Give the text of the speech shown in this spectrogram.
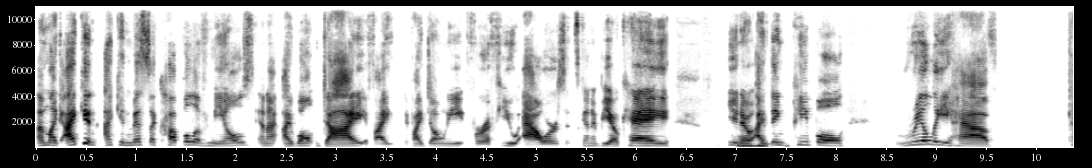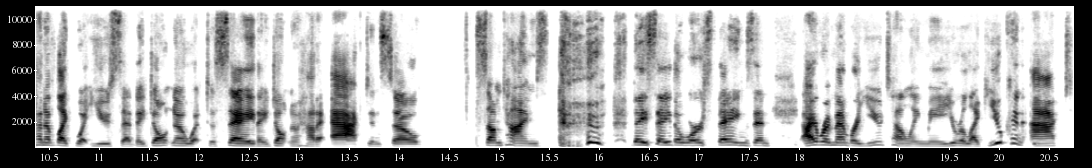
I'm like, I can I can miss a couple of meals and I, I won't die if I if I don't eat for a few hours. It's gonna be okay. You know, mm-hmm. I think people really have kind of like what you said, they don't know what to say, they don't know how to act. And so sometimes they say the worst things. And I remember you telling me, you were like, you can act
